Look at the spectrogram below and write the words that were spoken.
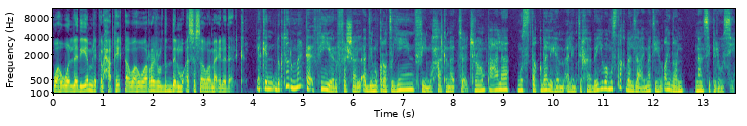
وهو الذي يملك الحقيقة وهو الرجل ضد المؤسسة وما إلى ذلك. لكن دكتور ما تأثير فشل الديمقراطيين في محاكمة ترامب على مستقبلهم الانتخابي ومستقبل زعيمتهم أيضا نانسي بيلوسي؟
